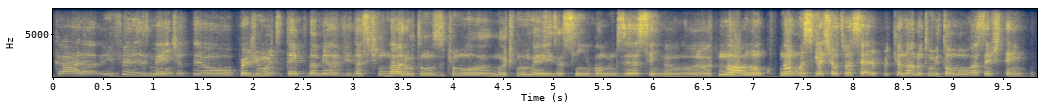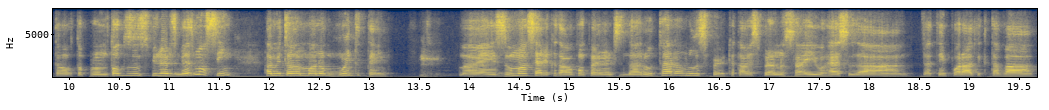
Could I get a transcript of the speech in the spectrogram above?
Cara, infelizmente eu perdi muito tempo da minha vida assistindo Naruto nos último, no último mês, assim, vamos dizer assim. Eu, eu não, não, não consegui assistir outra série porque o Naruto me tomou bastante tempo. Então eu tô pulando todos os fillers, mesmo assim, tá me tomando muito tempo. Mas uma série que eu tava acompanhando antes do Naruto era o Lucifer, que eu tava esperando sair o resto da, da temporada que tava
